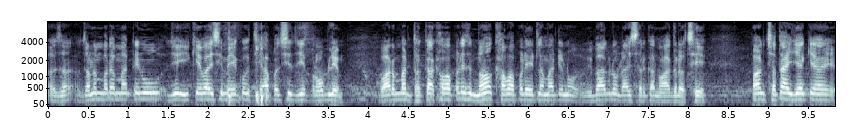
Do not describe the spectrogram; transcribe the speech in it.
જન્મ મરણ માટેનું જે ઈ કેવાયસીમાં એક વખત થયા પછી જે પ્રોબ્લેમ વારંવાર ધક્કા ખાવા પડે છે, ન ખાવા પડે એટલા માટેનો વિભાગનો રાજ્ય સરકારનો આગ્રહ છે. પણ છતાંય જ્યાં ક્યાંય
